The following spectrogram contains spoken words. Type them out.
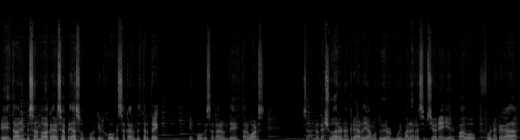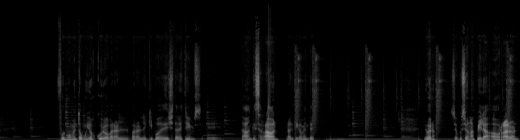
eh, estaban empezando a caerse a pedazos, porque el juego que sacaron de Star Trek y el juego que sacaron de Star Wars, o sea, lo que ayudaron a crear, digamos, tuvieron muy malas recepciones y el pago fue una cagada fue un momento muy oscuro para el, para el equipo de Digital Streams. eh, estaban que cerraban prácticamente. Y bueno, se pusieron las pilas, ahorraron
